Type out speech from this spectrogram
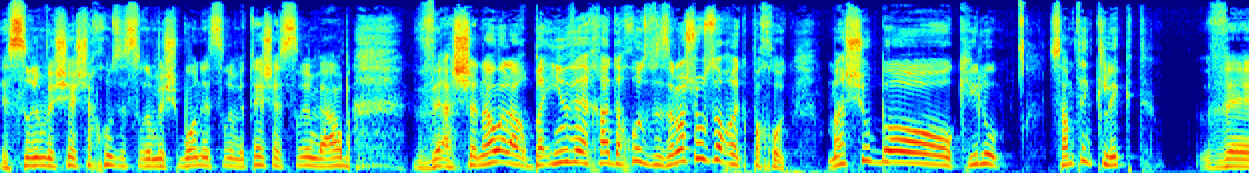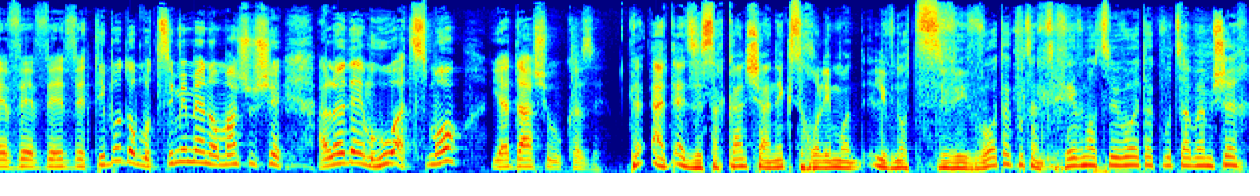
26 אחוז, 28, 29, 24, והשנה הוא על 41 אחוז, וזה לא שהוא זורק פחות. משהו בו, כאילו, something clicked. וטיבודו מוציא ממנו משהו שאני לא יודע אם הוא עצמו ידע שהוא כזה. זה שחקן שהניקס יכולים עוד לבנות סביבו את הקבוצה, הם צריכים לבנות סביבו את הקבוצה בהמשך?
